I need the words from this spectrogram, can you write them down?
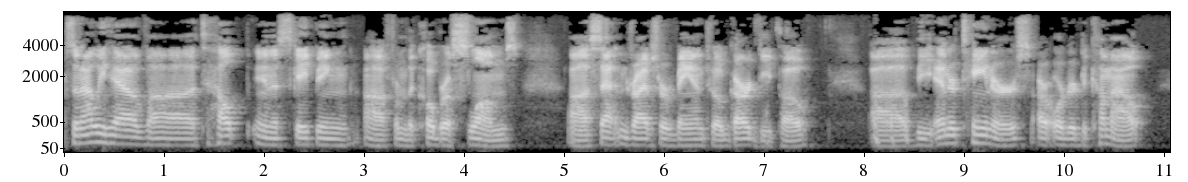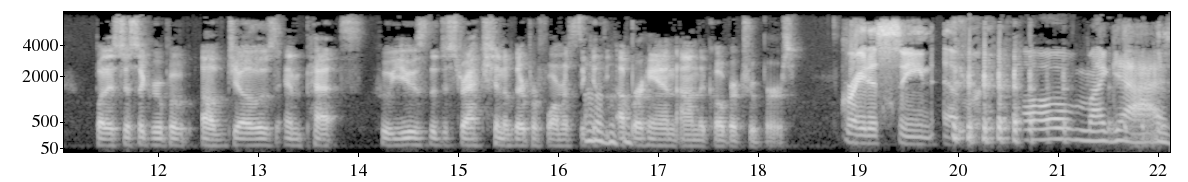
so now we have uh, to help in escaping uh, from the Cobra slums. Uh, Satin drives her van to a guard depot. Uh, the entertainers are ordered to come out, but it's just a group of, of Joes and pets who use the distraction of their performance to get the upper hand on the Cobra troopers. Greatest scene ever. Oh my gosh.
